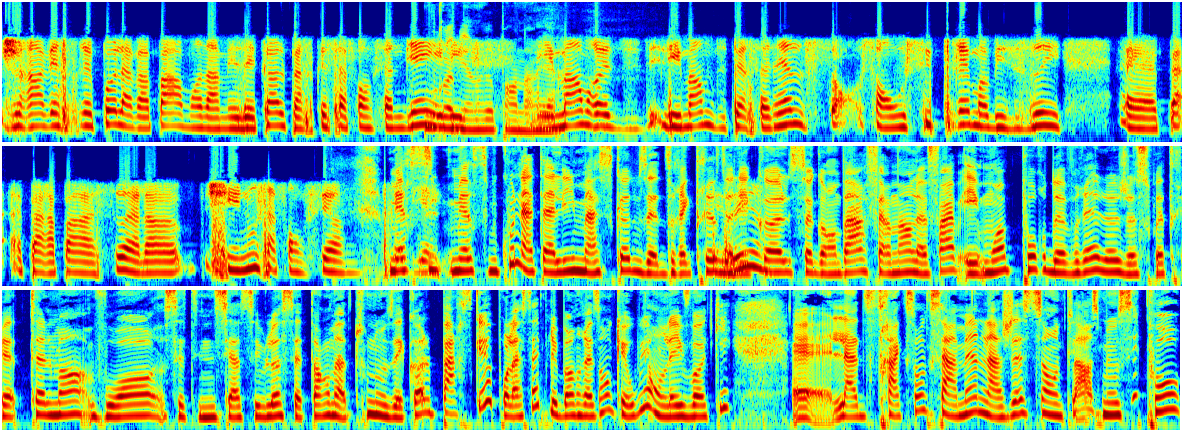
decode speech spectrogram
je renverserai pas la vapeur moi dans mes écoles parce que ça fonctionne bien et les, membres du les membres du personnel sont, sont aussi très mobilisés euh, par, rapport à ça. Alors chez nous ça fonctionne. Merci merci beaucoup Nathalie Mascotte, vous êtes directrice de l'école secondaire Fernand Lefebvre et moi pour de vrai là, je souhaiterais tellement voir cette initiative là s'étendre à toutes nos écoles parce que pour la simple et bonne raison que oui, on l'a évoqué euh, la distraction que ça amène, la gestion de classe, mais aussi pour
